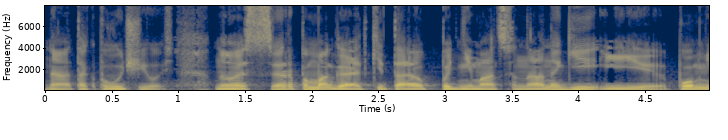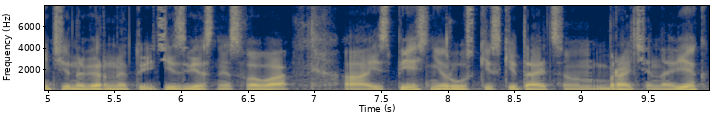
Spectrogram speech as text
а, так получилась. Но СССР помогает Китаю подниматься на ноги. И помните, наверное, эти известные слова а, из песни «Русский с китайцем, братья навек»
